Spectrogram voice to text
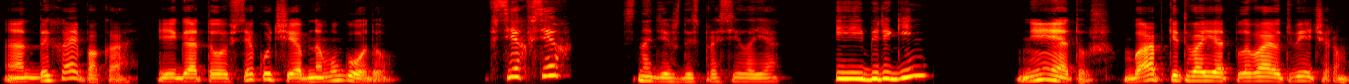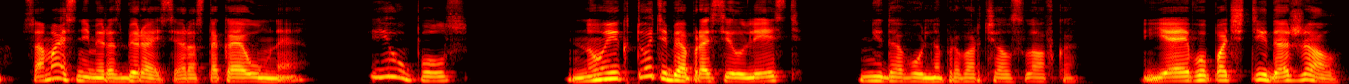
Отдыхай пока и готовься к учебному году». «Всех-всех?» – с надеждой спросила я. «И берегинь?» «Нет уж, бабки твои отплывают вечером. Сама с ними разбирайся, раз такая умная и уполз. «Ну и кто тебя просил лезть?» – недовольно проворчал Славка. «Я его почти дожал.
